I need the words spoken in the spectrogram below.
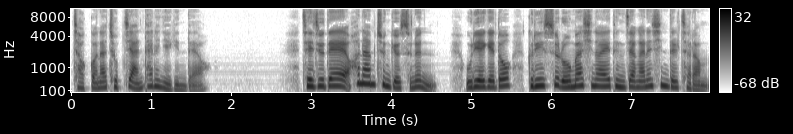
적거나 좁지 않다는 얘긴데요. 제주대 허남춘 교수는 우리에게도 그리스 로마 신화에 등장하는 신들처럼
